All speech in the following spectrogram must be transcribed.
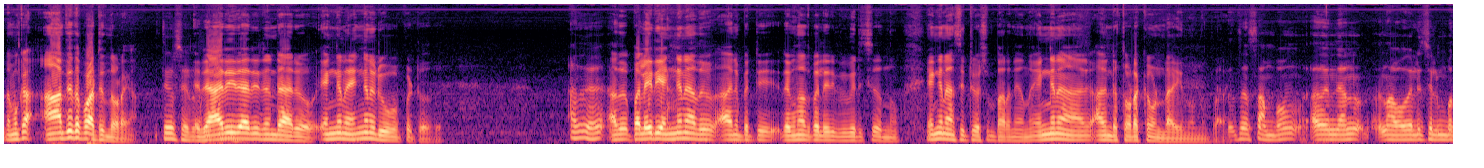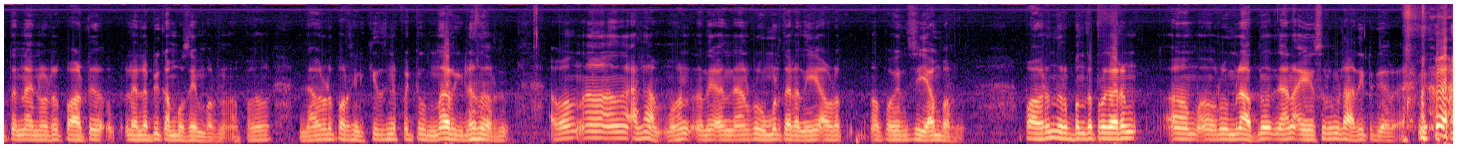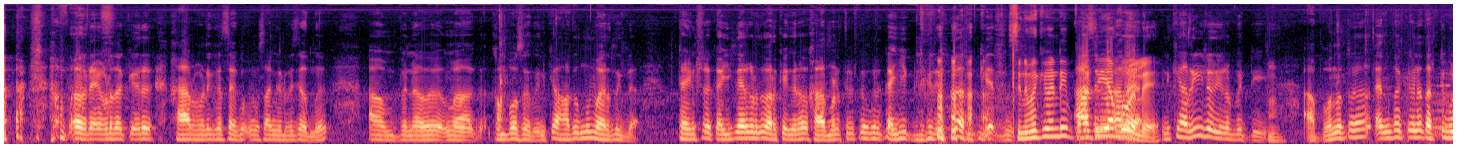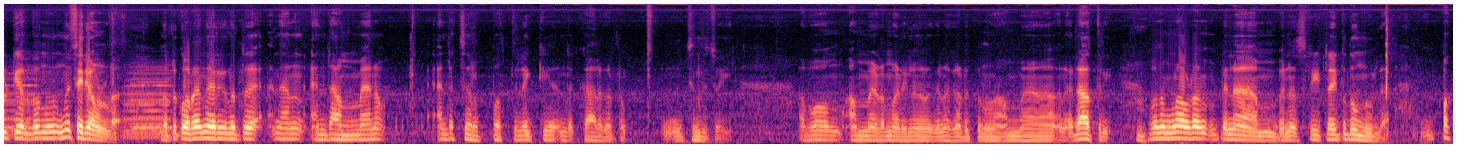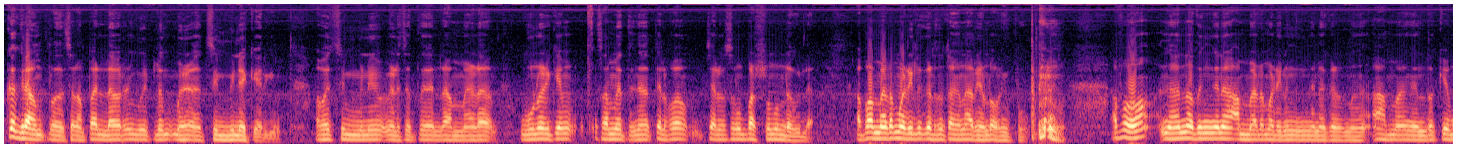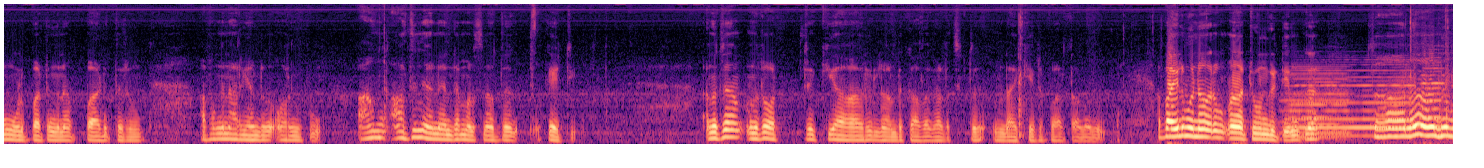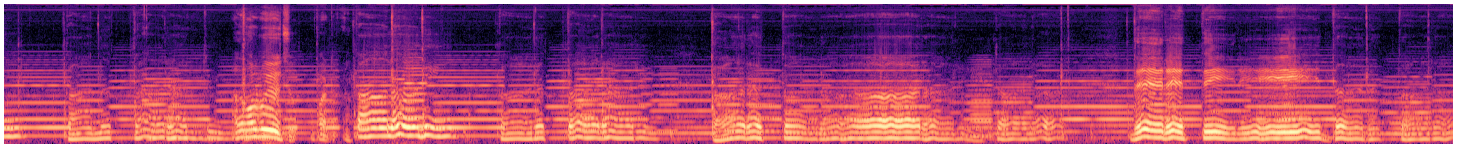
നമുക്ക് ആദ്യത്തെ പാട്ടിൽ നിന്ന് തുടങ്ങാം. തീർച്ചയായിട്ടും. രാരി രാരി രണ്ടാരോ എങ്ങനെ എങ്ങനെ രൂപപ്പെട്ടു അത്? അത് അത് പലേരി എങ്ങനെ അത് അതിനെപ്പറ്റി രഘുനാഥ് പലേരി വിവരിച്ചു തന്നു? എങ്ങനെ ആ സിറ്റുവേഷൻ പറഞ്ഞു തന്നു? എങ്ങനെ അതിന്റെ തുടക്കം ഉണ്ടായി പറ. സംഭവം അത് ഞാൻ നവകലി ചെല്ലുമ്പോൾ തന്നെ എന്നോട് പാട്ട് ലലബി കമ്പോസ് ചെയ്യാൻ പറഞ്ഞു. അപ്പോൾ ഞാൻ അവരോട് പറഞ്ഞു എനിക്ക് ഇതിനെ പറ്റി ഒന്നും അറിയില്ല എന്ന് പറഞ്ഞു. അപ്പം അല്ല മോൻ ഞാൻ റൂമിൽ തരാം നീ അവിടെ പോയി ചെയ്യാൻ പറഞ്ഞു. അപ്പോൾ അവർ നിർബന്ധപ്രകാരം റൂമിനകത്ത് ഞാൻ ഐ എസ് റൂമിൽ ആദ്യമായിട്ട് കയറുക അപ്പോൾ അവരെ എവിടെയൊക്കെ ഒരു ഹാർമോണിയൊക്കെ സംഘടിപ്പിച്ച് തന്ന്. പിന്നെ അത് കമ്പോസ് ചെയ്തു. എനിക്ക് അതൊന്നും വരുന്നില്ല. ടെൻഷൻ കൈ കാര്യങ്ങളൊന്നും വർക്ക് ഇങ്ങനെ ഹാർമോണിയത്തിൽ കൈ സിനിമയ്ക്ക് വേണ്ടി പാട്ട് ചെയ്യാൻ പോവല്ലേ? എനിക്കറിയില്ല ഇതിനെ പറ്റി. അപ്പോൾ എന്നിട്ട് എന്തൊക്കെയാണ് തട്ടിമുട്ടി എന്തൊന്നും ശരിയാവുന്നില്ല എന്നിട്ട് കുറേ നേരം ഇരുന്നിട്ട് ഞാൻ എന്റെ അമ്മേനെ എന്റെ ചെറുപ്പത്തിലേക്ക് എന്റെ കാലഘട്ടം ചിന്തിച്ചു പോയി. അപ്പോൾ അമ്മയുടെ മടിയിൽ ഇങ്ങനെ കിടക്കുന്നു അമ്മ രാത്രി. അപ്പോൾ നമ്മളവിടെ പിന്നെ പിന്നെ സ്ട്രീറ്റ് ലൈറ്റ് ഇതൊന്നുമില്ല. പക്ക ഗ്രാമപ്രദേശമാണ്. അപ്പോൾ എല്ലാവരും വീട്ടിലും ചിമ്മിനൊക്കെ ആയിരിക്കും. അപ്പോൾ ചിമ്മിന് വെളിച്ചത്ത് എന്റെ അമ്മയുടെ ഊണൊഴിക്കാൻ സമയത്ത് ഞാൻ ചിലപ്പോൾ ചില ദിവസം ഭക്ഷണമൊന്നും ഉണ്ടാവില്ല. അപ്പോൾ അമ്മയുടെ മടിയിൽ കിടന്നിട്ട് അങ്ങനെ അറിയാണ്ട് ഉറങ്ങിപ്പോവും. അപ്പോൾ ഞാൻ അതിങ്ങനെ അമ്മയുടെ മടിയിൽ ഇങ്ങനെ കിടന്ന് ആ അമ്മ എന്തൊക്കെയോ മൂളിപ്പാട്ട് ഇങ്ങനെ പാടിത്തരും. അപ്പോൾ ഇങ്ങനെ അറിയാണ്ട് ഉറങ്ങിപ്പോവും. ആ അത് ഞാൻ എന്റെ മനസ്സിനകത്ത് കയറ്റി. എന്നിട്ട് എന്നിട്ട് ഒറ്റയ്ക്ക് ആരുമില്ലാണ്ട് കഥ കടച്ചിട്ട് ഉണ്ടാക്കിയൊരു പാട്ടാണത് അപ്പോൾ അതിൽ മുന്നേ ഒരു ട്യൂൺ കിട്ടി. നമുക്ക് താനാനും താനത്താരാറ്റും അത് നമ്മൾ ഉപയോഗിച്ചു പാട്ട്. താനാനി താരത്താരാരി താരത്താരാരി താരാ ദേരെ തേരേ താരത്താരാ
